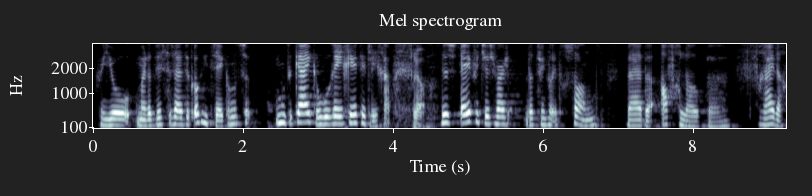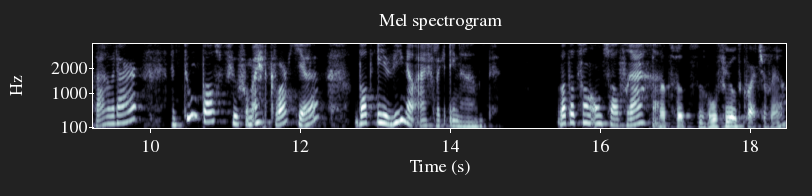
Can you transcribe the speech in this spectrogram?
Van joh, maar dat wisten zij natuurlijk ook niet zeker, omdat ze moeten kijken hoe reageert dit lichaam. Ja. Dus eventjes, waar, dat vind ik wel interessant. We hebben afgelopen vrijdag waren we daar. En toen pas viel voor mij het kwartje wat IUI nou eigenlijk inhoudt. Wat dat van ons zal vragen. Wat, wat, hoe viel het kwartje voor jou?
